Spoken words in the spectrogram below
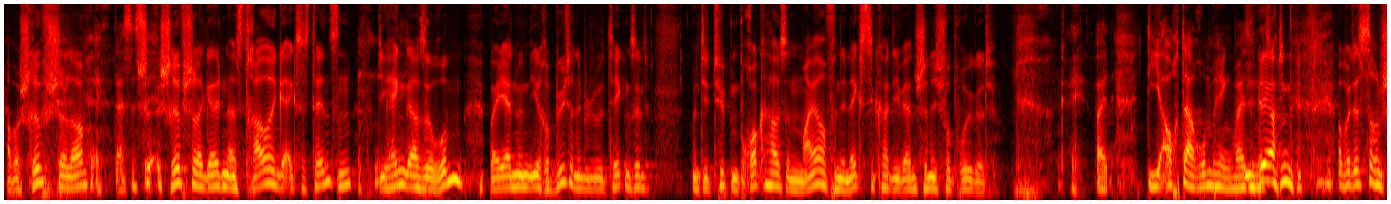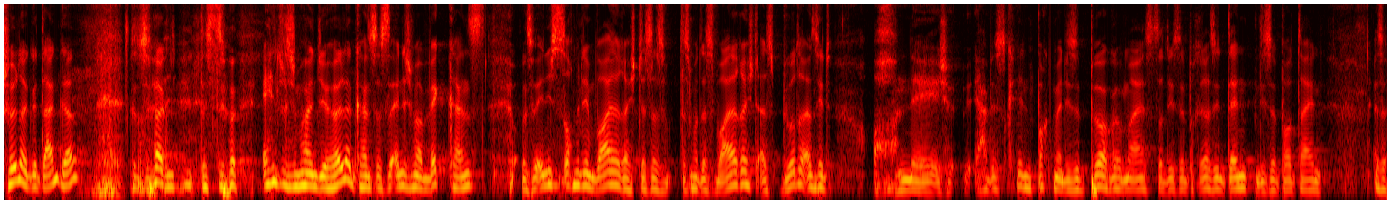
Aber Schriftsteller, Sch- Schriftsteller gelten als traurige Existenzen. Die hängen da so rum, weil ja nun ihre Bücher in den Bibliotheken sind. Und die Typen Brockhaus und Meyer von den Lexika, die werden ständig verprügelt. Geil. Weil die auch da rumhängen, weil sie nicht. Ja, aber das ist doch ein schöner Gedanke, sozusagen, dass du endlich mal in die Hölle kannst, dass du endlich mal weg kannst. Und so ähnlich ist es auch mit dem Wahlrecht, dass, das, dass man das Wahlrecht als Bürde ansieht. Och nee, ich habe jetzt keinen Bock mehr, diese Bürgermeister, diese Präsidenten, diese Parteien. Also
